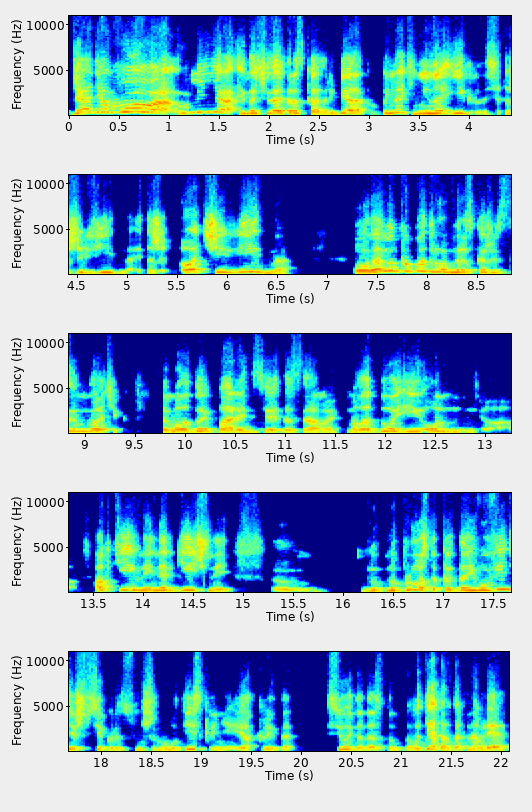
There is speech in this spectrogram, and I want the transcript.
дядя Вова, у меня, и начинает рассказывать. Ребят, вы понимаете, не наигранность, это же видно, это же очевидно. Он, а ну-ка подробно расскажи, сыночек. Это молодой парень, все это самое. Молодой, и он а, активный, энергичный. Эм, ну, ну просто, когда его видишь, все говорят, слушай, ну вот искренне и открыто. Все это доступно. Вот это вдохновляет.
